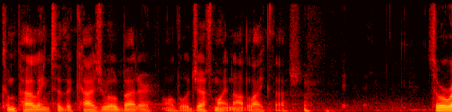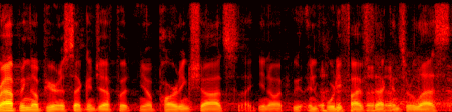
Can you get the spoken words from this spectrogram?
compelling to the casual bettor, although Jeff might not like that. So we're wrapping up here in a second, Jeff, but you know, parting shots, uh, you know, in 45 seconds or less.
